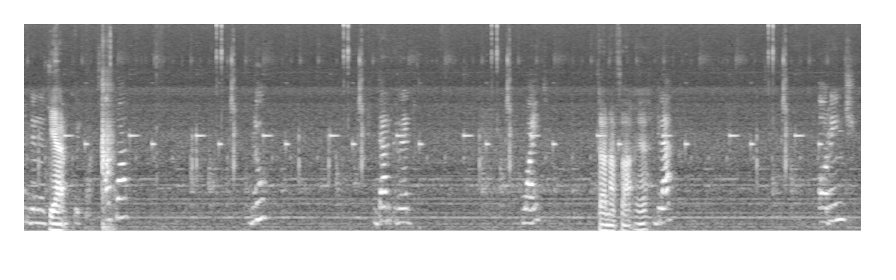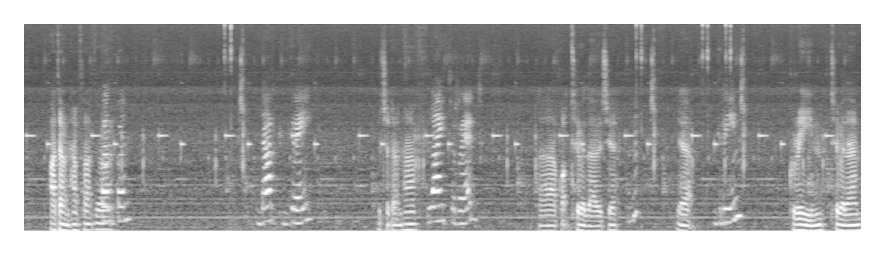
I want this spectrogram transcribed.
And then let's do Yeah. some quick ones. Aqua. Blue. Dark red. White. Don't have that. Yeah, Black. Orange. I don't have that. Do I? Dark grey. Which I don't have. Light red. Uh, I've got two of those. Yeah. Yeah. Green. Green, two of them,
